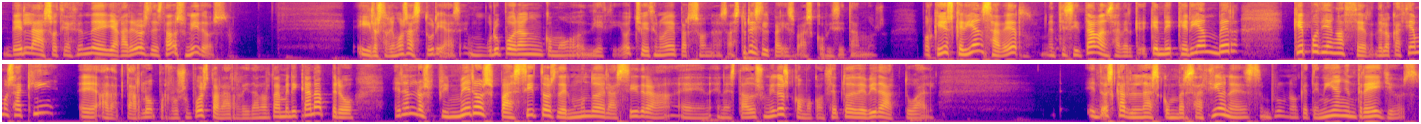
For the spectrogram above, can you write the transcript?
de la Asociación de Llagareros de Estados Unidos. Y los trajimos a Asturias. Un grupo eran como 18, 19 personas. Asturias y el País Vasco visitamos. Porque ellos querían saber, necesitaban saber, querían ver qué podían hacer de lo que hacíamos aquí, eh, adaptarlo, por supuesto, a la realidad norteamericana, pero eran los primeros pasitos del mundo de la sidra en, Estados Unidos como concepto de bebida actual. Entonces, claro, en las conversaciones, Bruno, que tenían entre ellos,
